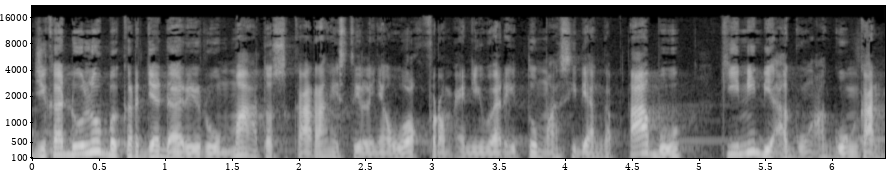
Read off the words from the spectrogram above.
jika dulu bekerja dari rumah atau sekarang istilahnya work from anywhere itu masih dianggap tabu, kini diagung-agungkan.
